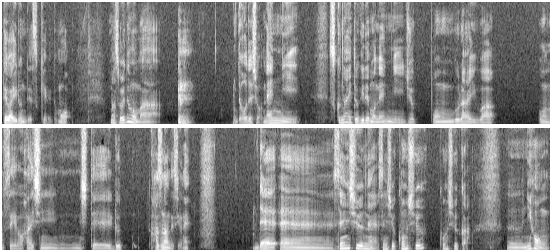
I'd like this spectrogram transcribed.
てはいるんですけれどもまあそれでもまあ どうでしょう年に少ない時でも年に10本ぐらいは音声を配信しているはずなんですよね。で、えー先週ね先週今週今週か。うん2本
